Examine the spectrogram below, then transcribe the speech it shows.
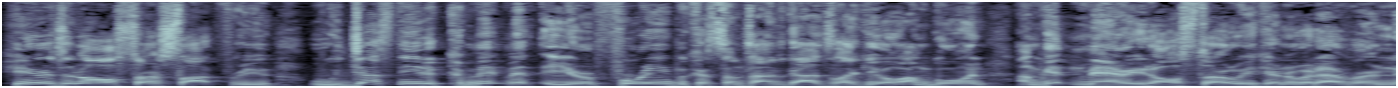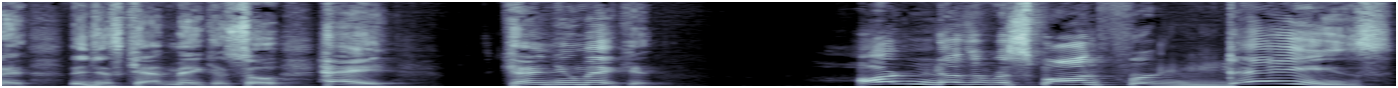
Here's an all-star slot for you. We just need a commitment that you're free because sometimes guys are like, yo, I'm going, I'm getting married all-star weekend or whatever, and they, they just can't make it. So, hey, can you make it? Harden doesn't respond for days.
